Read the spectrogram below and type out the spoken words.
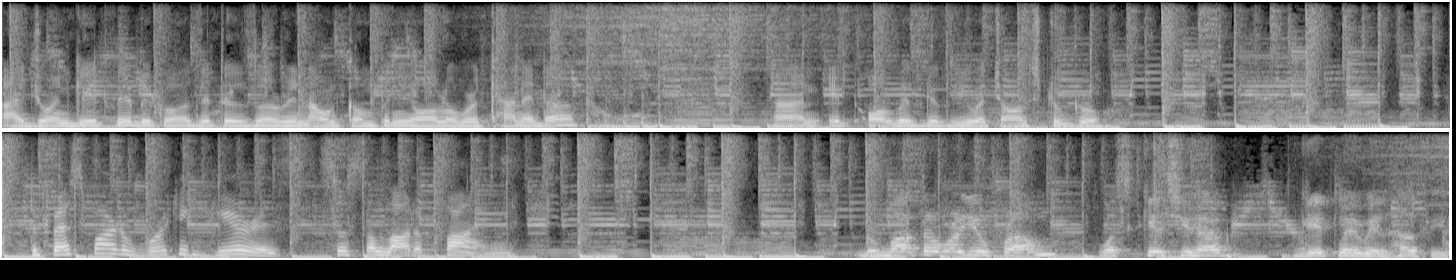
I joined Gateway because it is a renowned company all over Canada and it always gives you a chance to grow. The best part of working here is just a lot of fun. No matter where you're from, what skills you have, Gateway will help you.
